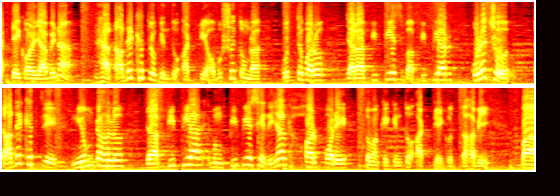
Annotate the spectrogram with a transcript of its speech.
আরটিআই করা যাবে না? হ্যাঁ তাদের ক্ষেত্রেও কিন্তু আটটি অবশ্যই তোমরা করতে পারো। যারা পিপিএস বা পিপিআর করেছ তাদের ক্ষেত্রে নিয়মটা হলো যারা পিপিআর এবং পিপিএস এর রেজাল্ট হওয়ার পরে তোমাকে কিন্তু আরটিআই করতে হবে। বা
